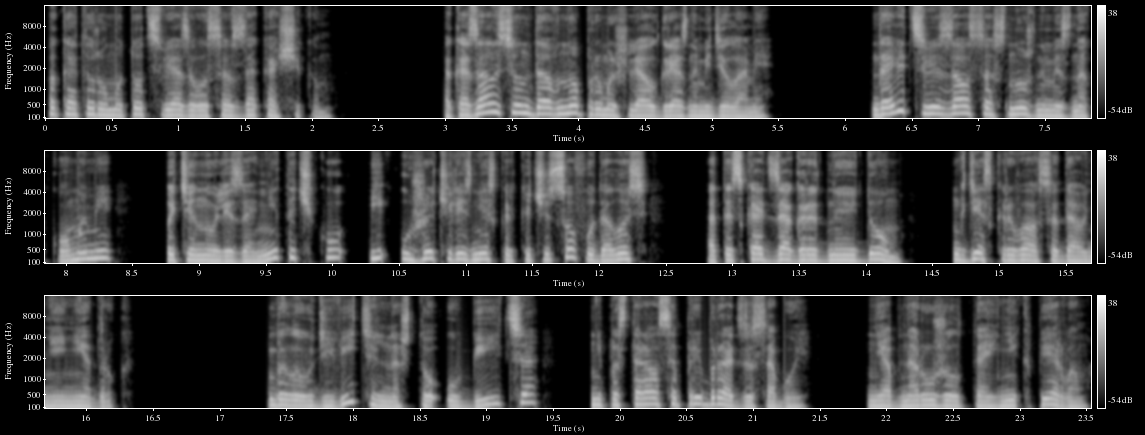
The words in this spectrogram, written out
по которому тот связывался с заказчиком. Оказалось, он давно промышлял грязными делами. Давид связался с нужными знакомыми, потянули за ниточку, и уже через несколько часов удалось отыскать загородный дом, где скрывался давний недруг. Было удивительно, что убийца не постарался прибрать за собой, не обнаружил тайник первым.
